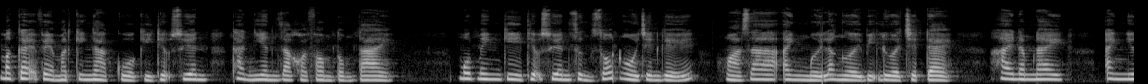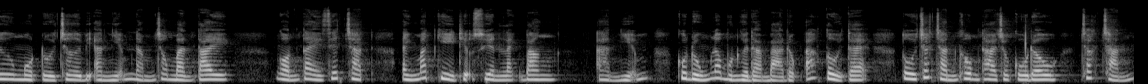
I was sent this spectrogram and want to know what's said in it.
mặc kệ vẻ mặt kinh ngạc của Kỳ Thiệu Xuyên, thản nhiên ra khỏi phòng tổng tài. Một mình Kỳ Thiệu Xuyên sừng sốt ngồi trên ghế, hóa ra anh mới là người bị lừa triệt đẻ. Hai năm nay, anh như một đồ chơi bị An Nhiễm nắm trong bàn tay. Ngón tay siết chặt, ánh mắt Kỳ Thiệu Xuyên lạnh băng. An Nhiễm, cô đúng là một người đàn bà độc ác tồi tệ, tôi chắc chắn không tha cho cô đâu, chắc chắn.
